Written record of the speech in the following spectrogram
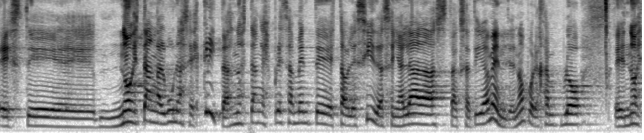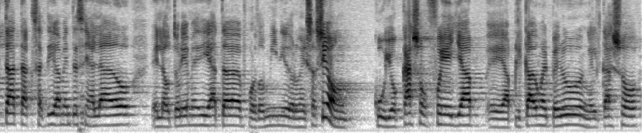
este, no están algunas escritas, no están expresamente establecidas, señaladas taxativamente. ¿no? Por ejemplo, eh, no está taxativamente señalado la autoría inmediata por dominio de organización, cuyo caso fue ya eh, aplicado en el Perú en el caso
